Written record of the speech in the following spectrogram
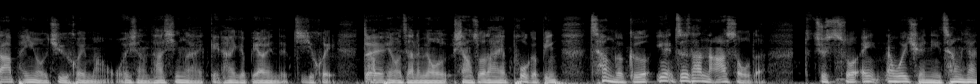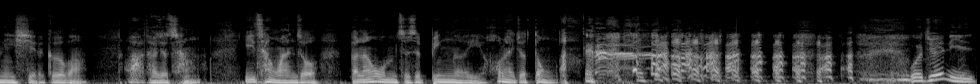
大家朋友聚会嘛，我想他新来，给他一个表演的机会。他对朋友在那边，我想说他还破个冰，唱个歌，因为这是他拿手的，就是说，哎，那威权你唱一下你写的歌吧。哇，他就唱，一唱完之后，本来我们只是冰而已，后来就动了。我觉得你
